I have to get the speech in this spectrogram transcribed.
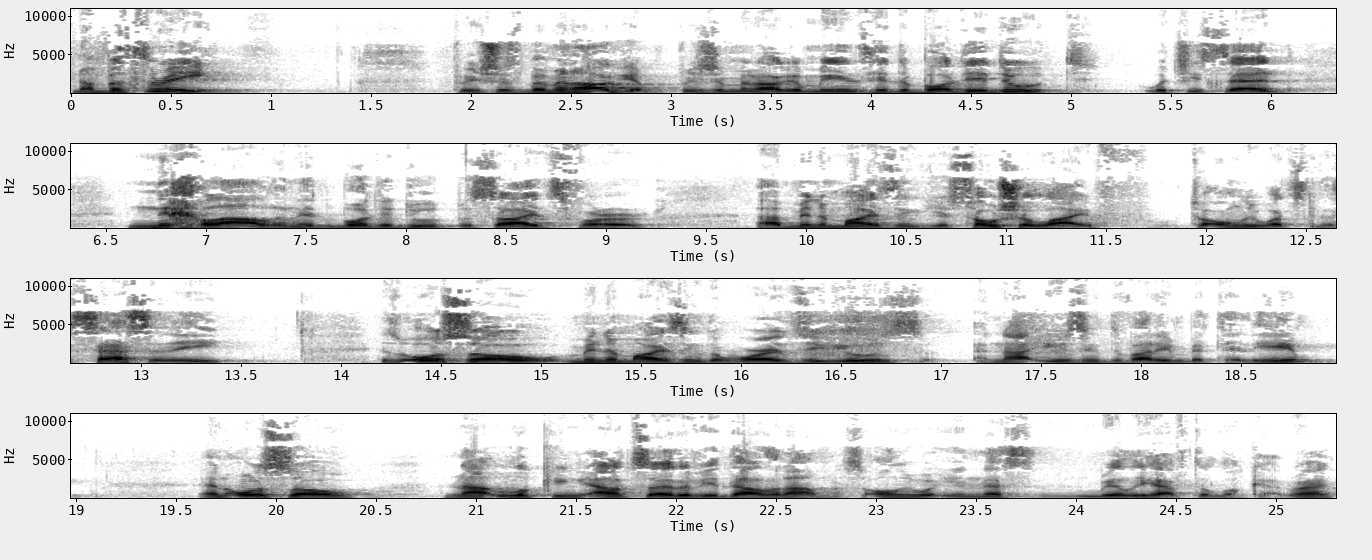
Number three, prishus b'minhagim. Prishus b'minhagim means hidbodedut which he said, nichlal and hitbodedut, besides for uh, minimizing your social life to only what's necessity, is also minimizing the words you use and not using devarim betelim, and also not looking outside of your dalaramas, only what you really have to look at, right?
